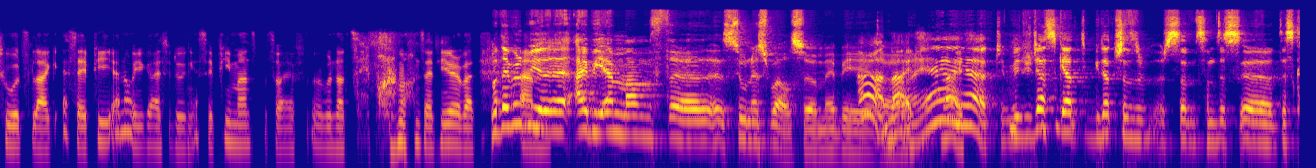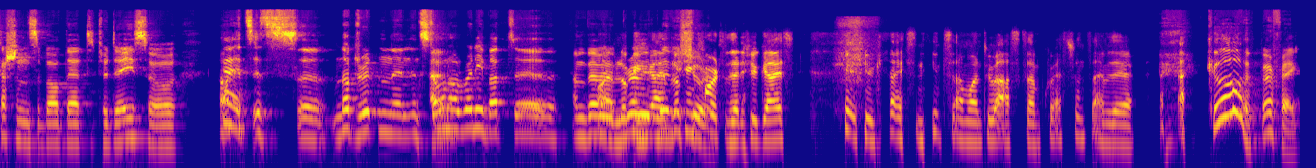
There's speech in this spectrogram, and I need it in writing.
tools like SAP. I know you guys are doing SAP months, but so I, have, will not say more about that here. But but there will um, be an IBM month uh, soon as well. So maybe ah, uh, nice, yeah, nice. yeah. We just got got some some, some dis, uh, discussions about that today. So. Yeah, it's it's uh, not written in, in stone um, already, but uh, I'm very, I'm looking, very, very I'm looking sure. forward to that. If you guys, if you guys need someone to ask some questions, I'm there. cool, perfect.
